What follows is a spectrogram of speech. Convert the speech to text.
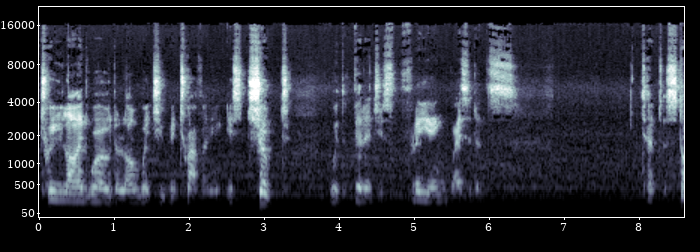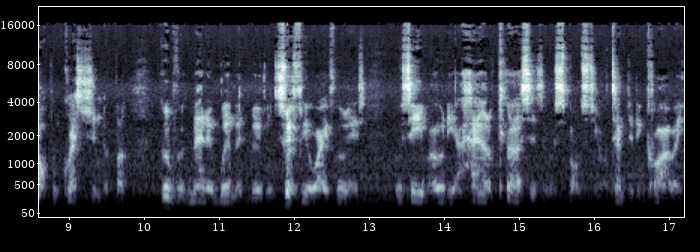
tree lined road along which you've been travelling is choked with the village's fleeing residents. Attempt to stop and question a group of men and women moving swiftly away from it receive only a hail of curses in response to your attempted inquiry.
